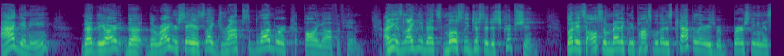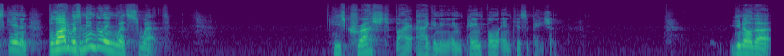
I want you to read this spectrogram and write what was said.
agony that the, art, the, the writers say it's like drops of blood were falling off of him. I think it's likely that's mostly just a description, but it's also medically possible that his capillaries were bursting in his skin and blood was mingling with sweat. He's crushed by agony in painful anticipation. You know, the,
